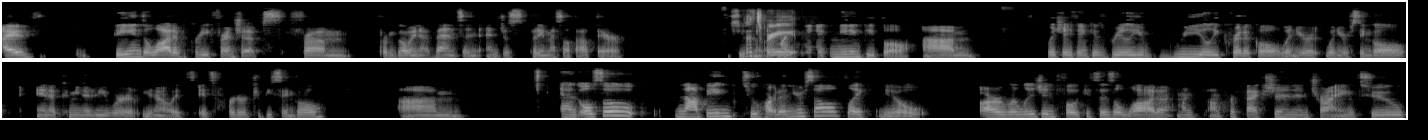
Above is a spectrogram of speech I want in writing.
I've gained a lot of great friendships from from going to events and, and just putting myself out there. Excuse That's me, great. Like meeting people. Um, which I think is really, really critical when you're when you're single in a community where you know it's it's harder to be single um, and also not being too hard on yourself. Like, you know, our religion focuses a lot on, on perfection and trying to,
